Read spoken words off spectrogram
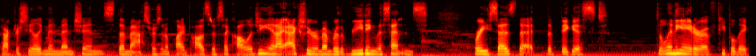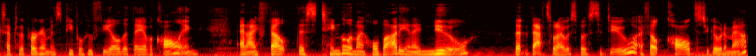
Dr. Seligman mentions the Masters in Applied Positive Psychology. And I actually remember the, reading the sentence where he says that the biggest delineator of people they accept to the program is people who feel that they have a calling. And I felt this tingle in my whole body, and I knew that that's what I was supposed to do. I felt called to go to MAP.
